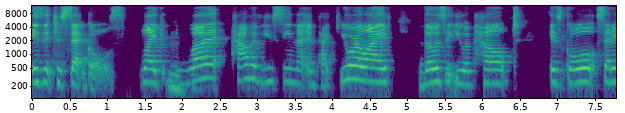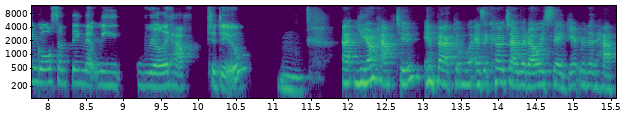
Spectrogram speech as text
is it to set goals? Like mm. what, how have you seen that impact your life? Those that you have helped is goal setting goal something that we really have to do. Mm. uh, you don't have to. In fact as a coach i would always say get rid of the have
